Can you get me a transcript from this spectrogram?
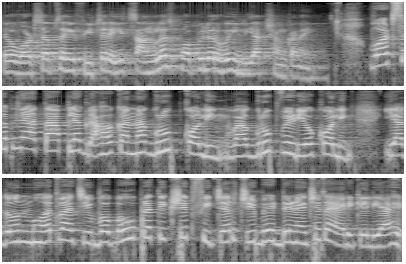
तेव्हा व्हॉट्सअपचं हे फीचरही चांगलंच पॉप्युलर होईल यात शंका नाही. व्हॉट्सअपने आता आपल्या ग्राहकांना ग्रुप कॉलिंग वा ग्रुप व्हिडिओ कॉलिंग या दोन महत्त्वाची व बहुप्रतीक्षित फीचरची भेट देण्याची तयारी केली आहे.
